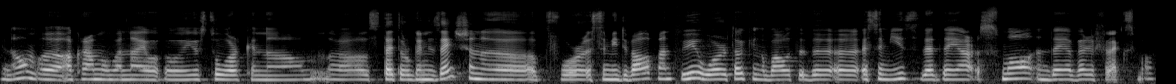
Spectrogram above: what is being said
You know, uh, Akram, when I uh, used to work in a um, uh, state organization uh, for SME development, we were talking about the uh, SMEs that they are small and they are very flexible.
